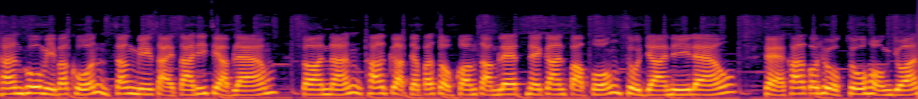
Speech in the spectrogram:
ท่านผู้มีพระคุณช่างมีสายตาที่เฉียบแหลม ตอนนั้นข้าเกือบจะประสบความสำเร็จในการปรับปรุงสูตรยานี้แล้ว แต่ข้าก็ถูกซูหงหยวน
